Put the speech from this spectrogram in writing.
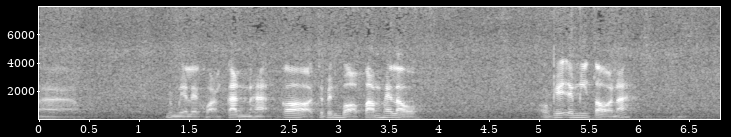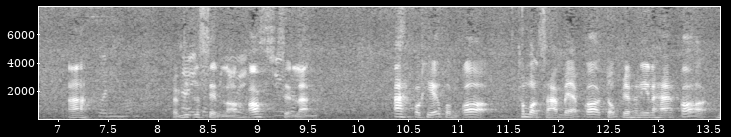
อ่ามันมีอะไรขวางกันนะฮะ ก็จะเป็นบ่อปั๊มให้เรา โอเคยังมีต่อนะ อะแบบนี้คือเสร็จเหรอเอ้าเสร็จละอะโอเคครับผมก็ทั้งหมด 3 แบบก็จบเพียงเท่านี้นะฮะ ก็จ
